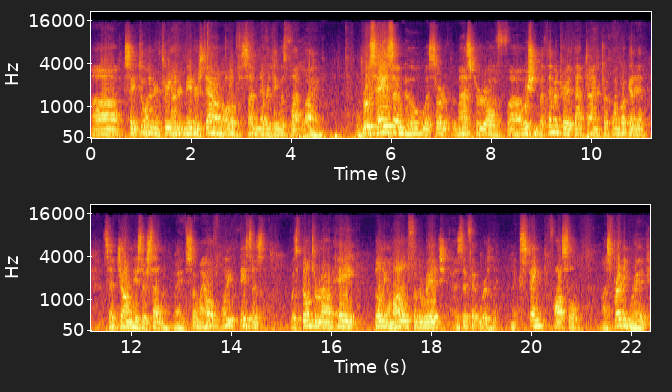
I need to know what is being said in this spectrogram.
uh, say 200, 300 meters down, all of a sudden everything was flat. And Bruce Heezen, who was sort of the master of uh, ocean bathymetry at that time, took one look at it, and said, John, these are sediment waves. So my whole thesis was built around A, building a model for the ridge as if it were an extinct fossil uh, spreading ridge,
